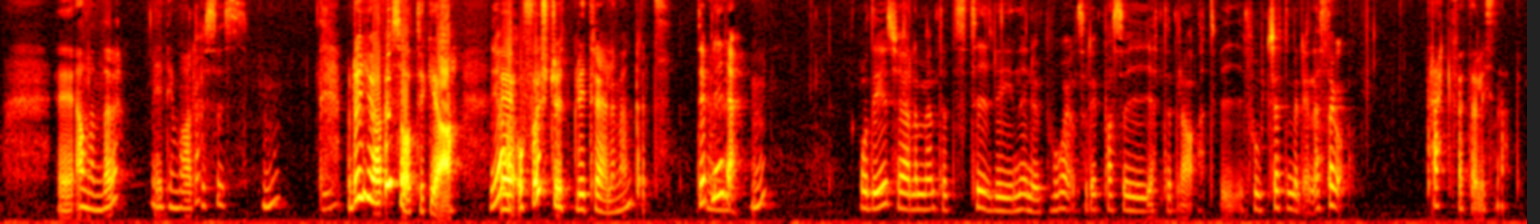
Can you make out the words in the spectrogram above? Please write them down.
eh, använda det i din vardag. Precis. Mm. Men då gör vi så tycker jag. Ja. Eh, och först ut blir träelementet. Det blir det. Mm. Och det är träelementets tid vi är inne i nu på våren så det passar ju jättebra att vi fortsätter med det nästa gång. Tack för att du har lyssnat.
